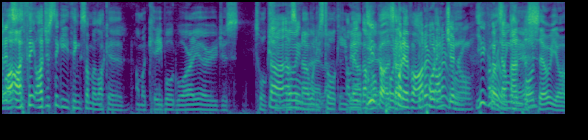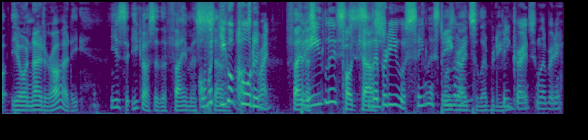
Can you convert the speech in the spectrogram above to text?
I, I think I just think he thinks I'm a, like a I'm a keyboard warrior who just talks No, shit, I doesn't mean- know what he's no. talking I mean, about. You whole guys pod, are- whatever. I don't, pod I don't general. Really, You I don't guys done really with care. the pod. undersell your your notoriety. You you guys are the famous. Oh, what, um, you got Oh, called it's a famous B-list podcast. celebrity or C-list? B-grade celebrity. B grade celebrity.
